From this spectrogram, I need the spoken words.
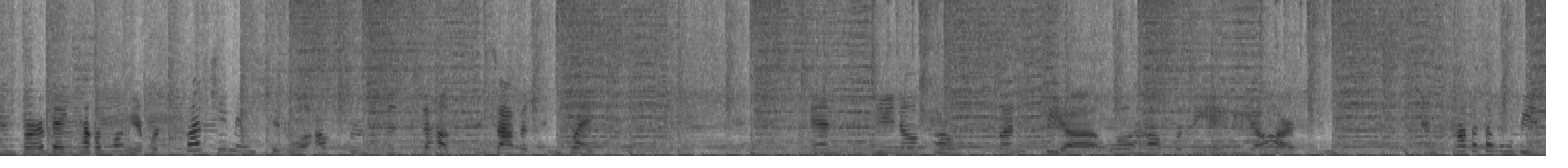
in Burbank, California, where Crunchy Nation will outsource the dub to Savage in place. And Gino Covancia will help with the ADR. And Tabitha will be in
